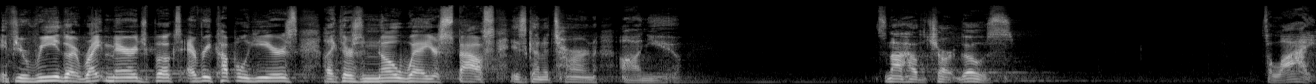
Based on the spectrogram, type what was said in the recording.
If you read the right marriage books every couple years, like there's no way your spouse is going to turn on you. It's not how the chart goes. It's a lie.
